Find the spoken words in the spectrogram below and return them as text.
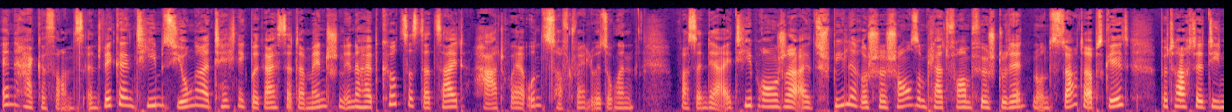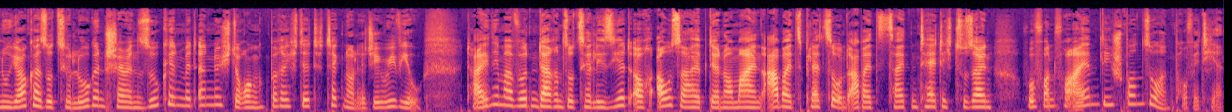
In Hackathons entwickeln Teams junger, technikbegeisterter Menschen innerhalb kürzester Zeit Hardware- und Softwarelösungen. Was in der IT-Branche als spielerische Chancenplattform für Studenten und Startups gilt, betrachtet die New Yorker Soziologin Sharon Zukin mit Ernüchterung, berichtet Technology Review. Teilnehmer würden darin sozialisiert, auch außerhalb der normalen Arbeitsplätze und Arbeitszeiten tätig zu sein, wovon vor allem die Sponsoren profitieren.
